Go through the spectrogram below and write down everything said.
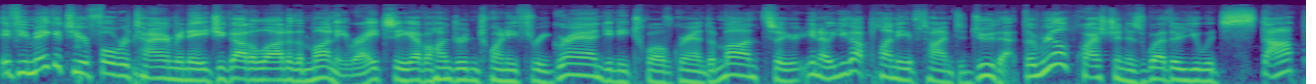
If you make it to your full retirement age, you got a lot of the money, right? So you have 123 grand, you need 12 grand a month. So you're, you know, you got plenty of time to do that. The real question is whether you would stop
